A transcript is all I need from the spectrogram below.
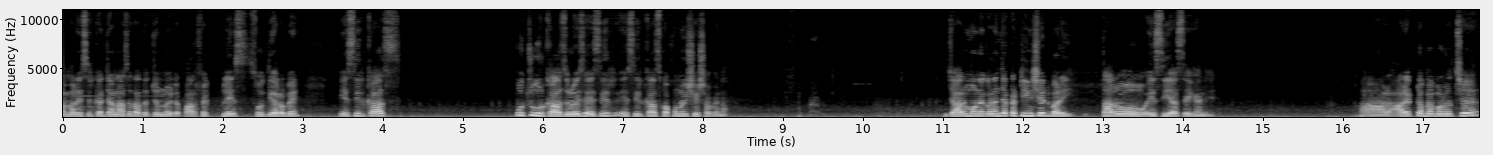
আমার এসির কাজ জানা আছে, তাদের জন্য এটা পারফেক্ট প্লেস সৌদি আরবে। এসির কাজ প্রচুর কাজ রয়েছে এসির এসির কাজ কখনোই শেষ হবে না। যার মনে করেন যে একটা টিন শেড বাড়ি, তারও এসি আছে এখানে। আর আরেকটা ব্যাপার হচ্ছে,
